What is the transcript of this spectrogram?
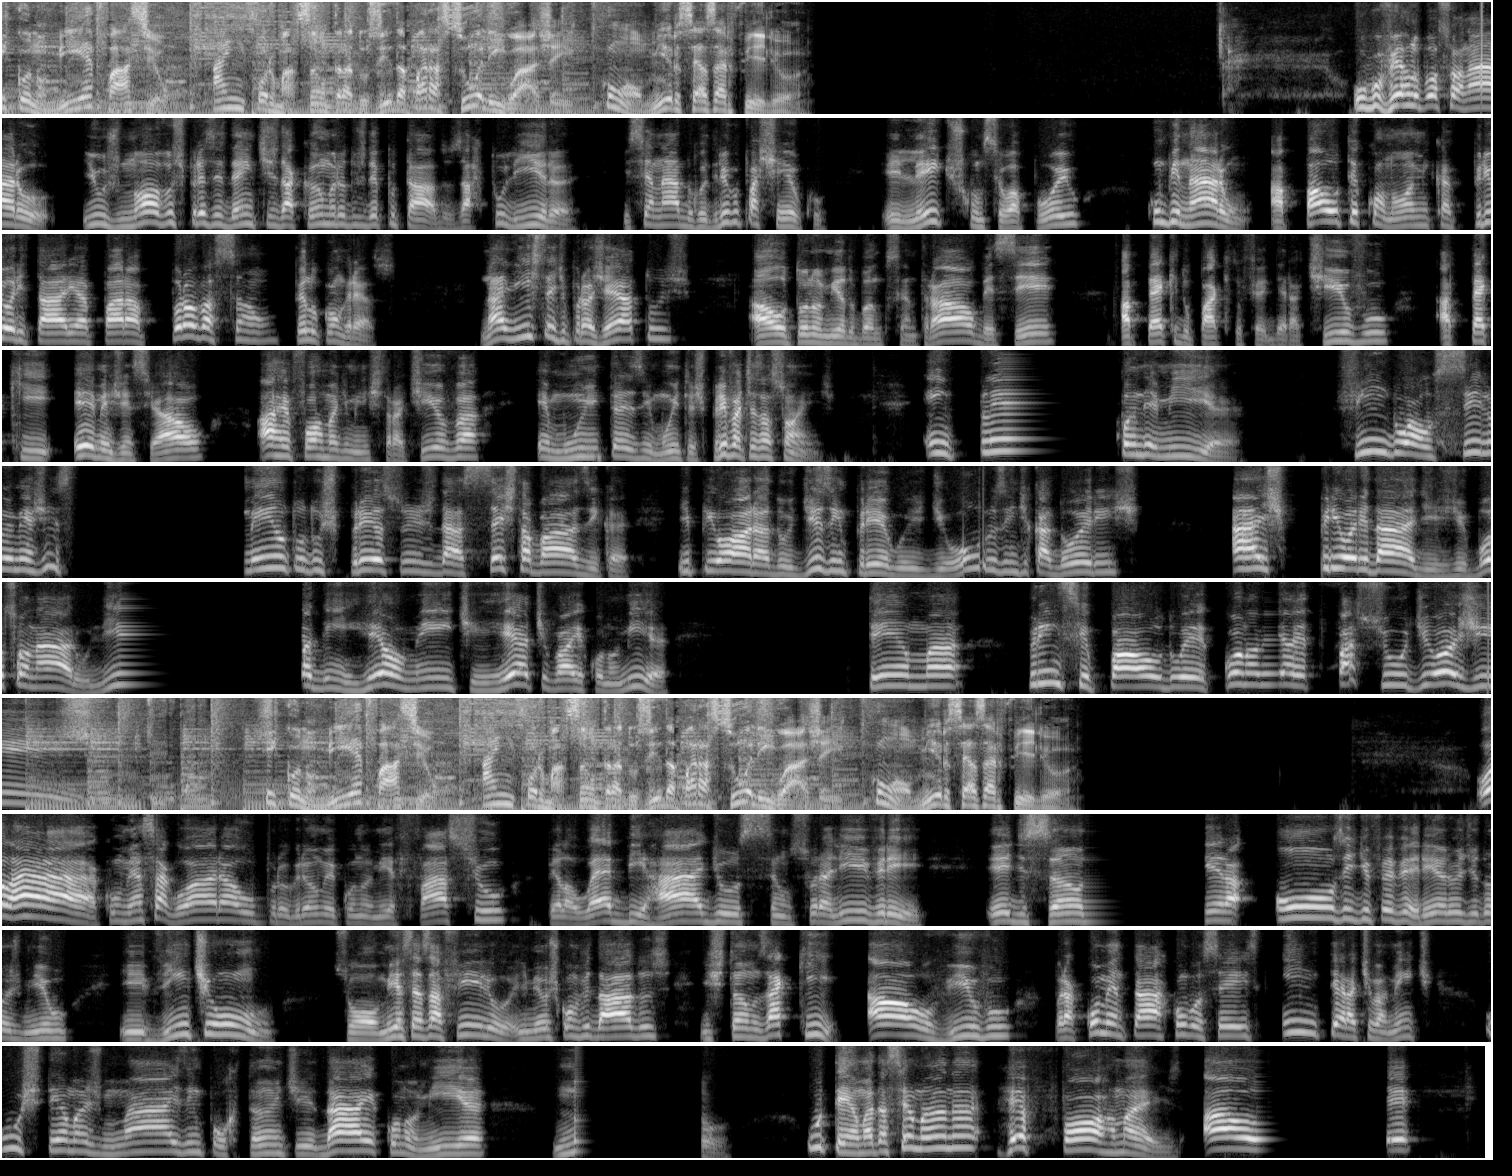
Economia é fácil. A informação traduzida para a sua linguagem. Com Almir Cesar Filho. O governo Bolsonaro e os novos presidentes da Câmara dos Deputados, Arthur Lira e Senado Rodrigo Pacheco, eleitos com seu apoio, combinaram a pauta econômica prioritária para aprovação pelo Congresso. Na lista de projetos a autonomia do Banco Central, BC, a PEC do Pacto Federativo, a PEC emergencial, a reforma administrativa e muitas e muitas privatizações. Em plena pandemia, fim do auxílio emergencial, aumento dos preços da cesta básica e piora do desemprego e de outros indicadores, as prioridades de Bolsonaro, Lira podem realmente reativar a economia? Tema principal do Economia é Fácil de hoje. Economia é Fácil. A informação traduzida para a sua linguagem. Com Almir Cesar Filho. Olá! Começa agora o programa Economia é Fácil pela Web Rádio Censura Livre, edição 11 de fevereiro de 2021. Sou Almir César Filho e meus convidados estamos aqui ao vivo para comentar com vocês interativamente os temas mais importantes da economia no o tema da semana: reformas ao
